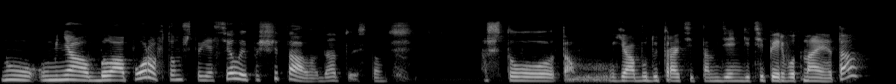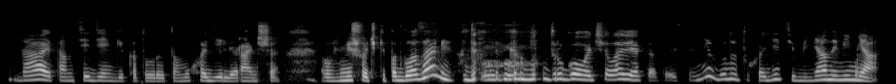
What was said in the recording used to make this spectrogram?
ну, у меня была опора в том, что я села и посчитала, да, то есть там, что там я буду тратить там деньги теперь вот на это, да, и там те деньги, которые там уходили раньше в мешочки под глазами да, как бы другого человека, то есть они будут уходить у меня на меня,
